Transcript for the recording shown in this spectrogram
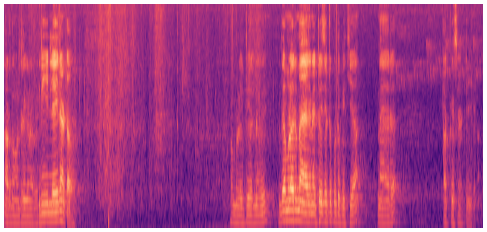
നടന്നുകൊണ്ടിരിക്കുന്നത്. ഗ്രീൻ ലൈൻ ആട്ടോ. കംപ്ലീറ്റ് വരുന്നത്. ഇത് നമ്മളൊരു മാഗ്നറ്റ് വെച്ചിട്ട് പിടിപ്പിക്കുക നേരെ വർക്ക് സ്റ്റാർട്ട് ചെയ്യുക.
